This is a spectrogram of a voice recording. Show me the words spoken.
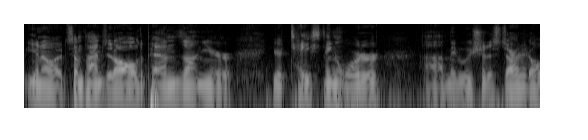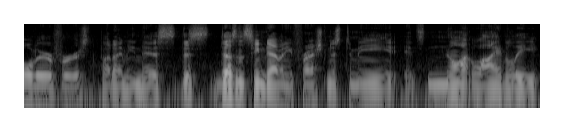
you know it, sometimes it all depends on your your tasting order. Uh, maybe we should have started older first, but I mean this this doesn't seem to have any freshness to me. It's not lively.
